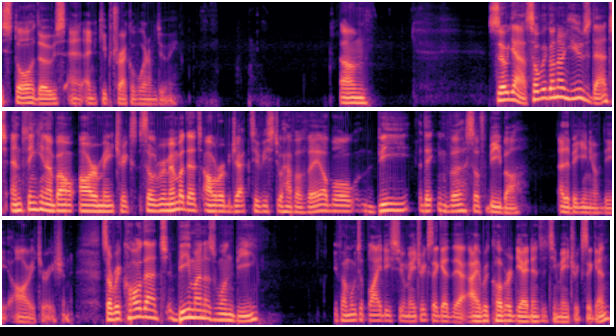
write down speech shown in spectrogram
store those and, and keep track of what I'm doing. Um. So yeah, so we're gonna use that and thinking about our matrix. So remember that our objective is to have available B, the inverse of B bar at the beginning of the R iteration. So recall that B minus 1B if I multiply these two matrices, I get the I recover the identity matrix again.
